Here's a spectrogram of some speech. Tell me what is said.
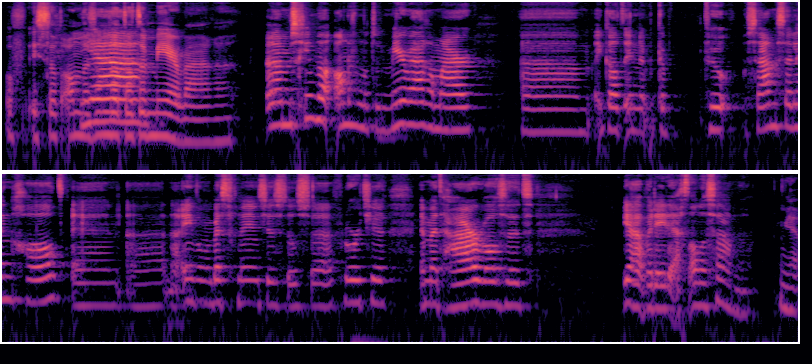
Of is dat anders Ja. omdat dat er meer waren? Eh, misschien wel anders omdat het meer waren, maar ehm, ik, had in de, ik heb veel samenstellingen gehad. En eh nou, een van mijn beste vriendinnetjes, dat is eh, Floortje. En met haar was het, ja, we deden echt alles samen. Ja.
